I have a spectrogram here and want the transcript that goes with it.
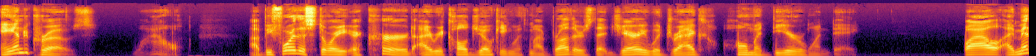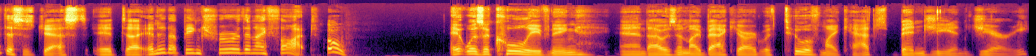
and crows. Wow. Uh, before this story occurred, I recall joking with my brothers that Jerry would drag home a deer one day. While I meant this as jest, it uh, ended up being truer than I thought. Oh. It was a cool evening, and I was in my backyard with two of my cats, Benji and Jerry.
